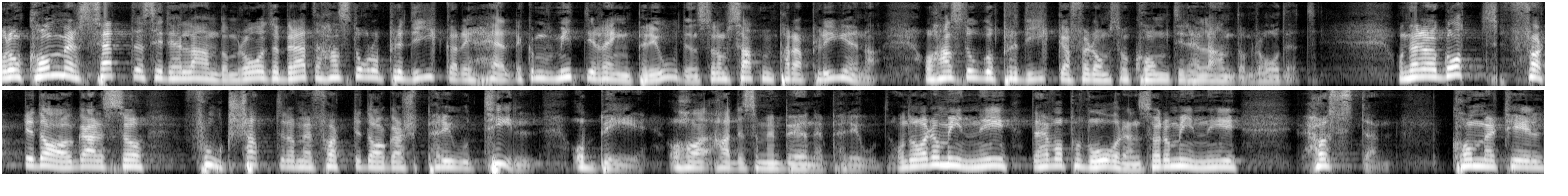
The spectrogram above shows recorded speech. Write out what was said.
Och de kommer, sätter sig i det här landområdet och berättar, han står och predikar i hel, det kom mitt i regnperioden, så de satt med paraplyerna. Och han stod och predikade för de som kom till det här landområdet. Och när det har gått 40 dagar så fortsatte de en 40 dagars period till och be och hade som en böneperiod. Och då är de inne i, det här var på våren, så är de inne i hösten, kommer till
